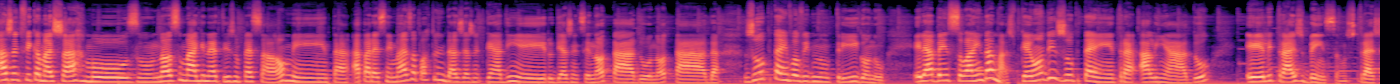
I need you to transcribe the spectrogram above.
A gente fica mais charmoso, nosso magnetismo pessoal aumenta, aparecem mais oportunidades de a gente ganhar dinheiro, de a gente ser notado ou notada. Júpiter envolvido num trígono, ele abençoa ainda mais, porque onde Júpiter entra alinhado, ele traz bênçãos, traz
